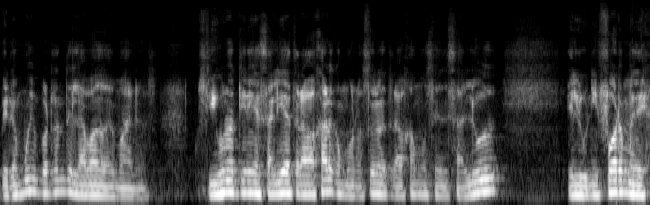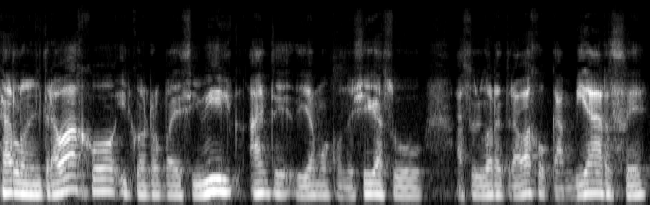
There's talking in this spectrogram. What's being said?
pero es muy importante el lavado de manos si uno tiene que salir a trabajar, como nosotros trabajamos en salud, el uniforme dejarlo en el trabajo, ir con ropa de civil, antes, digamos, cuando llega a su, a su lugar de trabajo, cambiarse,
